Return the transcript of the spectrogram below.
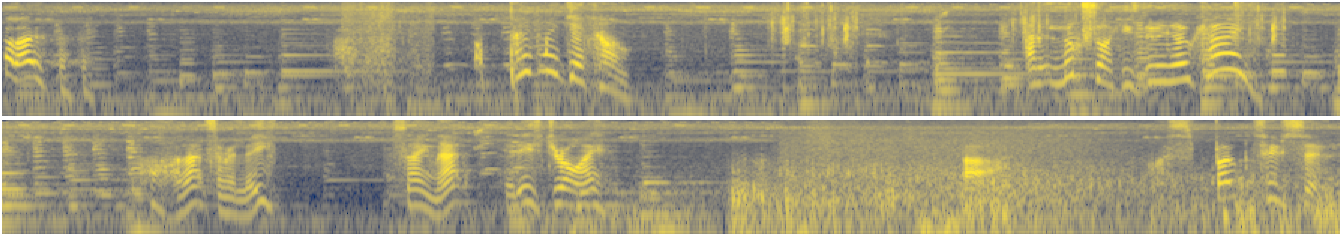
hello. A pygmy gecko. And it looks like he's doing okay. Oh, that's a relief. Saying that, it is dry. Ah, I spoke too soon.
